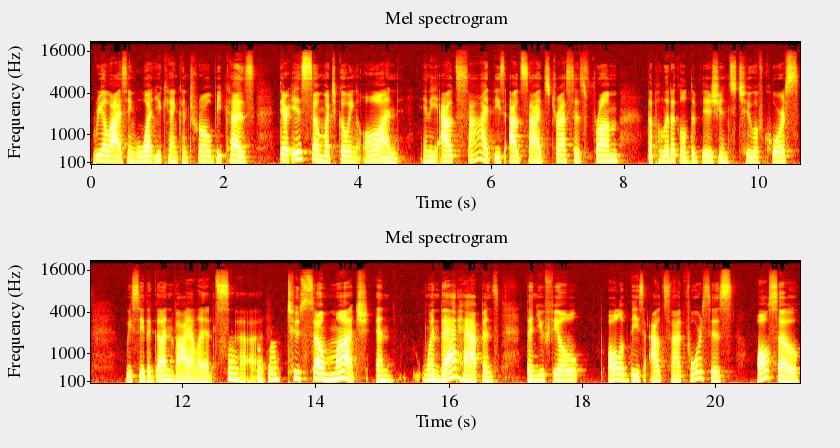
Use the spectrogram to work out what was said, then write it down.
realizing what you can control because there is so much going on in the outside, these outside stresses from the political divisions to, of course, we see the gun violence, mm, uh, mm-hmm. to so much. And when that happens, then you feel all of these outside forces also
